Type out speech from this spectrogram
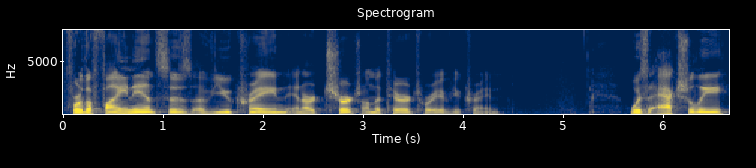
for the finances of Ukraine and our church on the territory of Ukraine was actually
